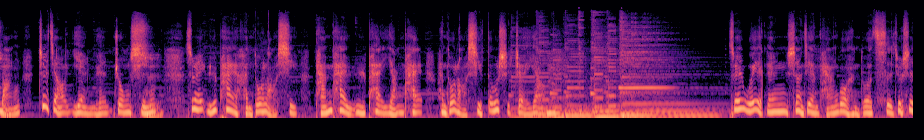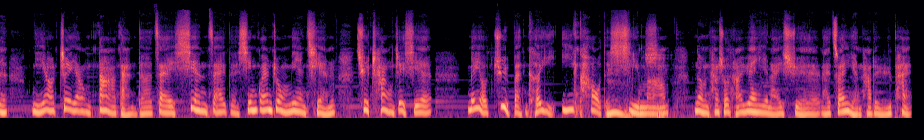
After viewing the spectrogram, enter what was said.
芒，这叫演员中心。所以余派很多老戏，谭派、余派、杨派很多老戏都是这样。嗯。所以我也跟圣剑谈过很多次，就是你要这样大胆的在现在的新观众面前去唱这些。没有剧本可以依靠的戏吗？嗯、那么他说他愿意来学，来钻研他的余派。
